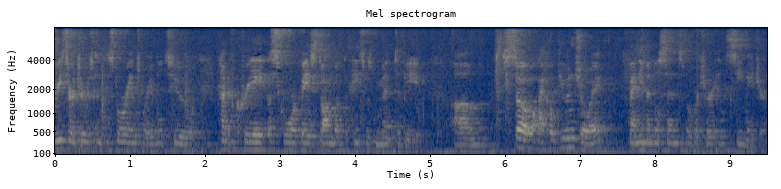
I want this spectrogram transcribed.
researchers and historians were able to kind of create a score based on what the piece was meant to be. Um, so I hope you enjoy Fanny Mendelssohn's Overture in C major.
